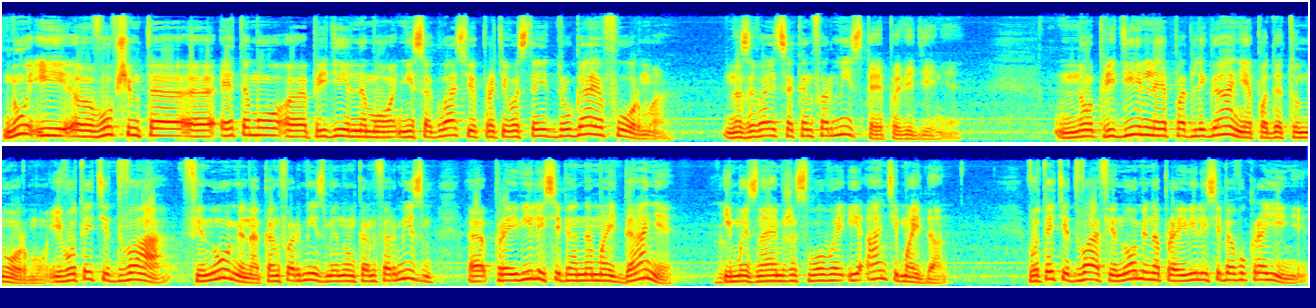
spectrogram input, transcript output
Ну и, э, в общем-то, э, этому предельному несогласию противостоит другая форма, называется конформистское поведение – но предельное подлегание под эту норму. И вот эти два феномена, конформизм и нонконформизм, э, проявили себя на Майдане, и мы знаем же слово и антимайдан. Вот эти два феномена проявили себя в Украине.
